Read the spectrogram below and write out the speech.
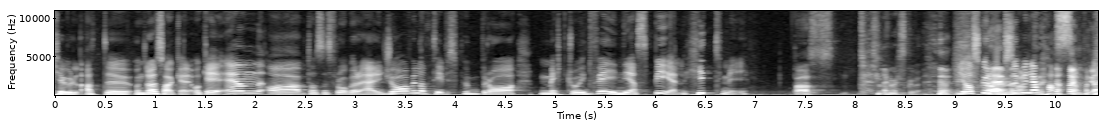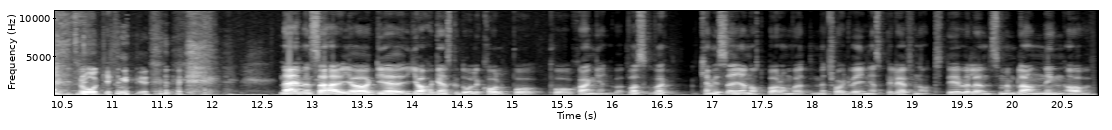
kul att du undrar saker. Okej, en av Tosses frågor är Jag vill ha tips på bra Metroidvania-spel. Hit me. Pass. Nej men jag skojar. Jag skulle Nej, också men- vilja passa på det. Tråkigt. Nej men så här, jag, eh, jag har ganska dålig koll på, på genren. Vad, vad, kan vi säga något bara om vad ett Metroidvania-spel är för något? Det är väl en, som en blandning av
